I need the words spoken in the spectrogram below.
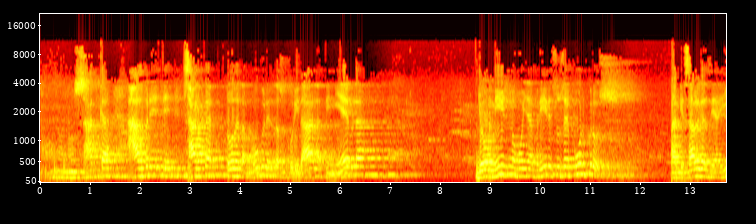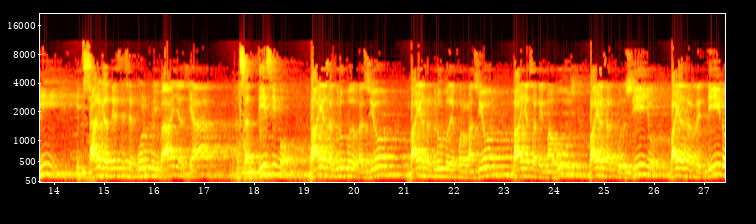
No, no, no, saca, ábrete, saca toda la mugre, la oscuridad, la tiniebla. Yo mismo voy a abrir sus sepulcros para que salgas de ahí y salgas de ese sepulcro y vayas ya al Santísimo, vayas al grupo de oración, vayas al grupo de formación, vayas al Emaús, vayas al cursillo, vayas al retiro,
